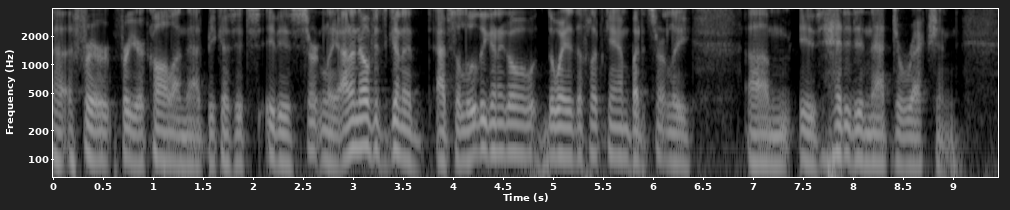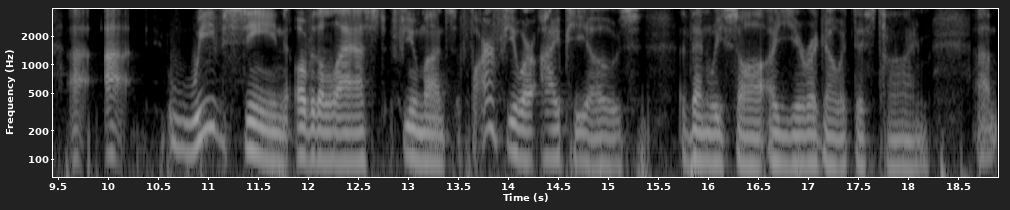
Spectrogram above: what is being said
uh, for for your call on that because it's it is certainly I don't know if it's going to absolutely going to go the way of the flip cam, but it certainly um, is headed in that direction. Uh, uh, we've seen over the last few months far fewer IPOs than we saw a year ago at this time. Um,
